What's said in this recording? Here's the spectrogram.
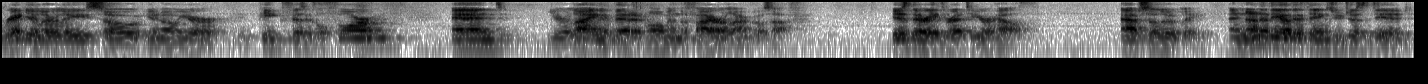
regularly, so you know you're in peak physical form, and you're lying in bed at home and the fire alarm goes off. Is there a threat to your health? Absolutely. And none of the other things you just did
